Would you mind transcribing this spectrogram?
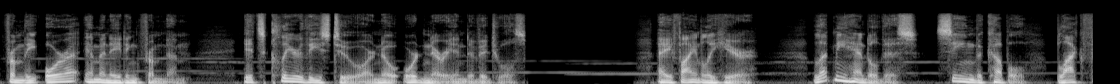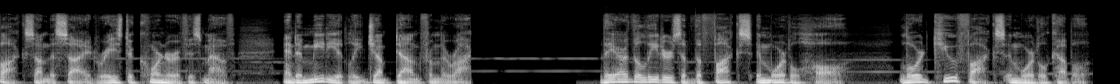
From the aura emanating from them, it's clear these two are no ordinary individuals. I finally here. Let me handle this. Seeing the couple, Black Fox on the side raised a corner of his mouth and immediately jumped down from the rock. They are the leaders of the Fox Immortal Hall, Lord Q Fox Immortal Couple.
